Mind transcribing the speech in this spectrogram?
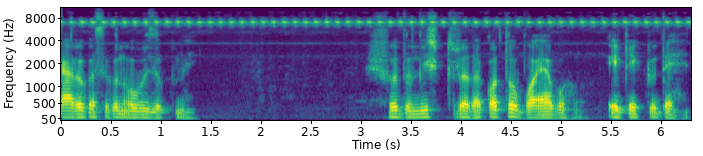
কারও কাছে কোনো অভিযোগ নেই। শুধু নিষ্ঠুরতা কত ভয়াবহ এটা একটু দেখেন।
